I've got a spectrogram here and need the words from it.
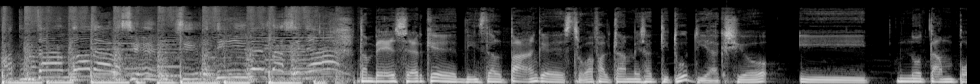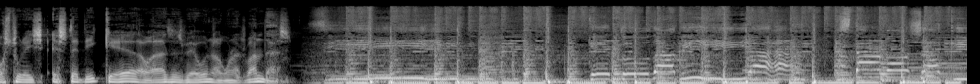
apuntándome a la sien. Si recibes la señal. També és cert que dins del punk es troba a faltar més actitud i acció i no tant postureix estètic que de vegades es veu en algunes bandes. Sí, que todavía estamos aquí.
